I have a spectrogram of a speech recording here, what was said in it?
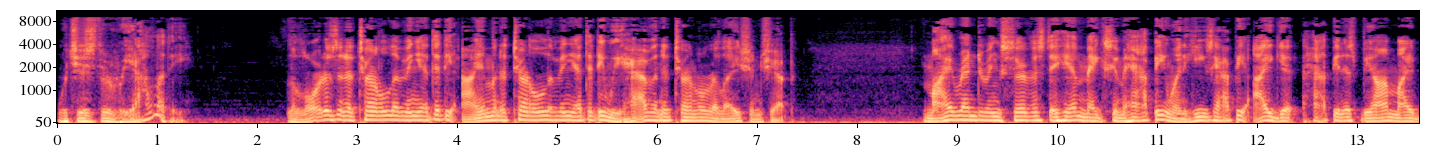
which is the reality, the Lord is an eternal living entity, I am an eternal living entity, we have an eternal relationship. My rendering service to Him makes Him happy. When He's happy, I get happiness beyond my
